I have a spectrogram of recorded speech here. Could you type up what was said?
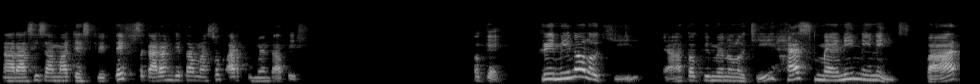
narasi sama deskriptif, sekarang kita masuk argumentatif. Oke, criminology ya, atau criminology has many meanings, but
